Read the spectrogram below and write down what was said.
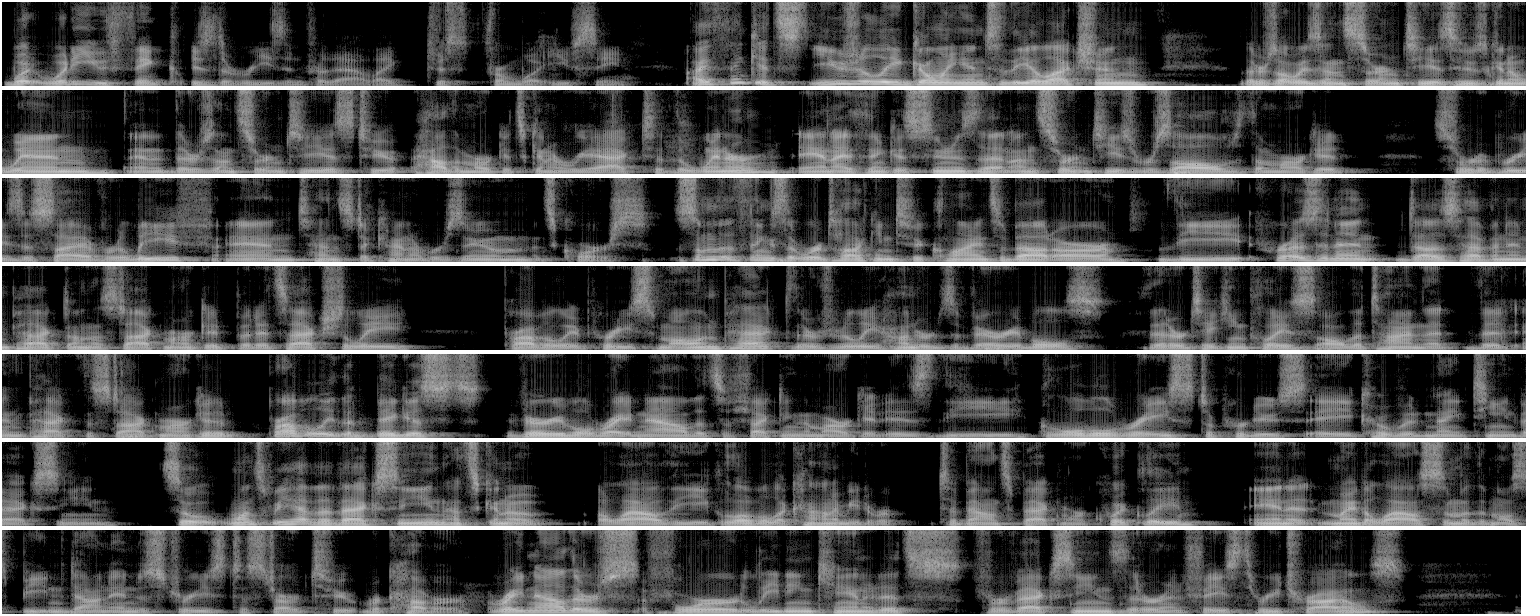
What what do you think is the reason for that? Like just from what you've seen? I think it's usually going into the election. There's always uncertainty as who's going to win, and there's uncertainty as to how the market's going to react to the winner. And I think as soon as that uncertainty is resolved, the market sort of breathes a sigh of relief and tends to kind of resume its course. Some of the things that we're talking to clients about are the president does have an impact on the stock market, but it's actually probably a pretty small impact. There's really hundreds of variables that are taking place all the time that that impact the stock market. Probably the biggest variable right now that's affecting the market is the global race to produce a COVID-19 vaccine. So once we have a vaccine, that's going to allow the global economy to, to bounce back more quickly and it might allow some of the most beaten down industries to start to recover. Right now there's four leading candidates for vaccines that are in phase 3 trials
